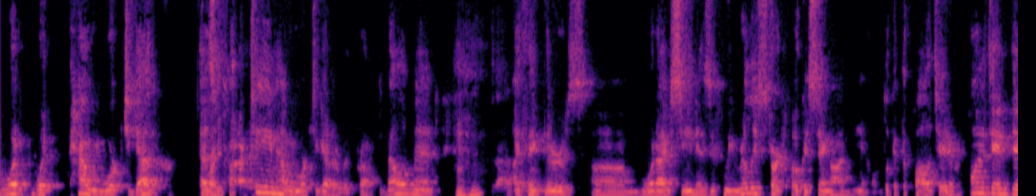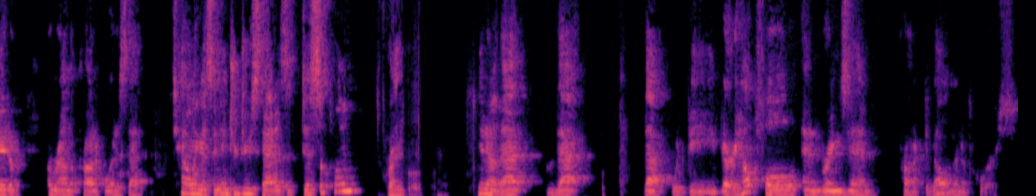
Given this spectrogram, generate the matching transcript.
what what how we work together as right. a product team, how we work together with product development. Mm-hmm. I think there's um, what I've seen is if we really start focusing on you know look at the qualitative and quantitative data around the product, what is that telling us and introduce that as a discipline, right? You know that that that would be very helpful and brings in product development, of course.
